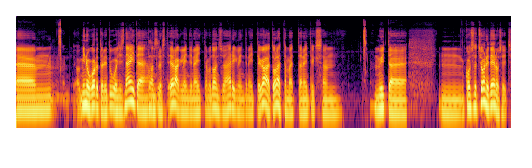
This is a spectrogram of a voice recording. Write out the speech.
Ähm,. minu kord oli tuua siis näide, Andrest erakliendi näite, ma toon siis ühe ärikliendi näite ka, et oletame, et ta näiteks ähm, müüte mm, konsultatsiooniteenuseid.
